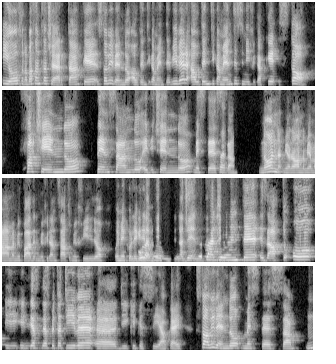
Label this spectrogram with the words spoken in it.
io sono abbastanza certa che sto vivendo autenticamente. Vivere autenticamente significa che sto facendo, pensando e dicendo me stessa. Certo non mio nonno, mia mamma, mio padre, il mio fidanzato, mio figlio o i miei colleghi o di lavoro. Gente, la gente. La gente, esatto, o i, i, le aspettative eh, di chi che sia, ok? Sto vivendo me stessa. Mm?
